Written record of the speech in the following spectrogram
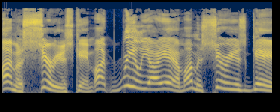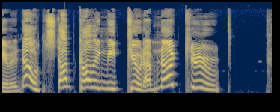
I'm a serious game. I really I am. I'm a serious game. No, stop calling me cute. I'm not cute.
